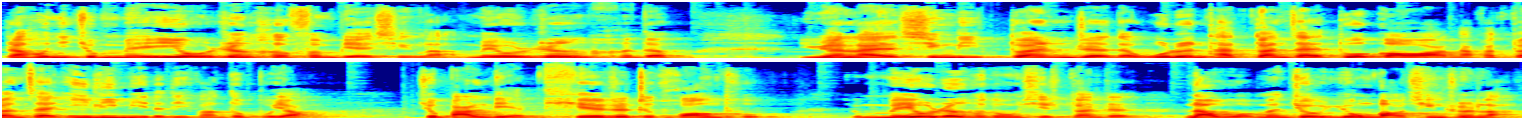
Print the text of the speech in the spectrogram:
然后你就没有任何分别心了，没有任何的原来心里端着的，无论它端在多高啊，哪怕端在一厘米的地方都不要，就把脸贴着这黄土，就没有任何东西端着，那我们就永葆青春了。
